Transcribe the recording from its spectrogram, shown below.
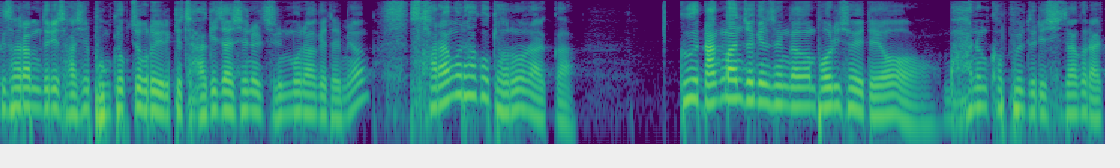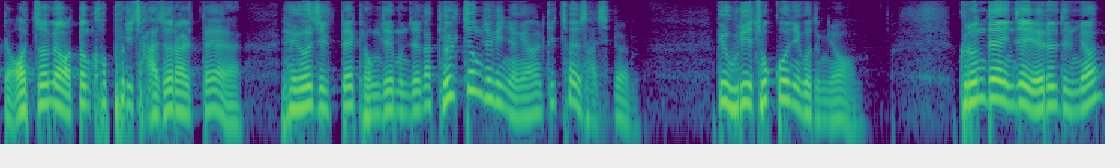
그 사람들이 사실 본격적으로 이렇게 자기 자신을 질문하게 되면 사랑을 하고 결혼할까? 그 낭만적인 생각은 버리셔야 돼요. 많은 커플들이 시작을 할 때 어쩌면 어떤 커플이 좌절할 때 헤어질 때 경제 문제가 결정적인 영향을 끼쳐요, 사실은. 그게 우리의 조건이거든요. 그런데 이제 예를 들면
